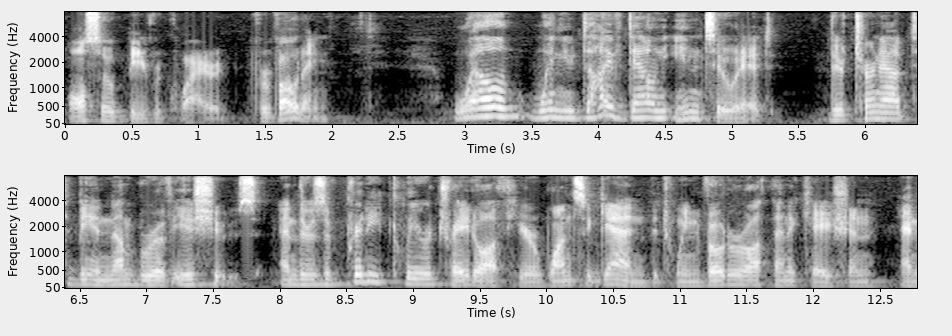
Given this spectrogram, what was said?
also be required for voting? Well, when you dive down into it, there turn out to be a number of issues, and there's a pretty clear trade-off here once again between voter authentication and,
